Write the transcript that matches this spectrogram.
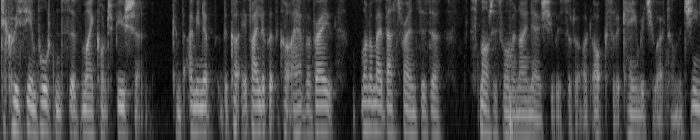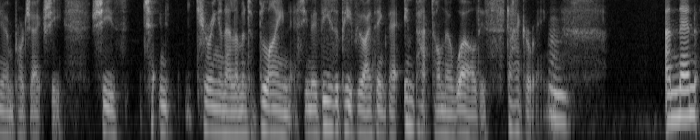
decrease the importance of my contribution. I mean, uh, if I look at the, I have a very one of my best friends is a smartest woman I know. She was sort of at Oxford, at Cambridge. She worked on the genome project. She she's ch- curing an element of blindness. You know, these are people who I think their impact on their world is staggering. And then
